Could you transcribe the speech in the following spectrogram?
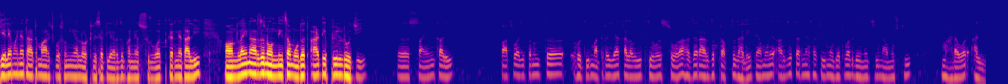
गेल्या महिन्यात आठ मार्चपासून या लॉटरीसाठी अर्ज भरण्यास सुरुवात करण्यात आली. ऑनलाईन अर्ज नोंदणीचा मुदत आठ एप्रिल रोजी सायंकाळी पाच वाजेपर्यंत होती. मात्र या कालावधीत केवळ सोळा हजार अर्ज प्राप्त झाले. त्यामुळे अर्ज करण्यासाठी मुदतवाढ देण्याची नामुष्की म्हाडावर आली.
